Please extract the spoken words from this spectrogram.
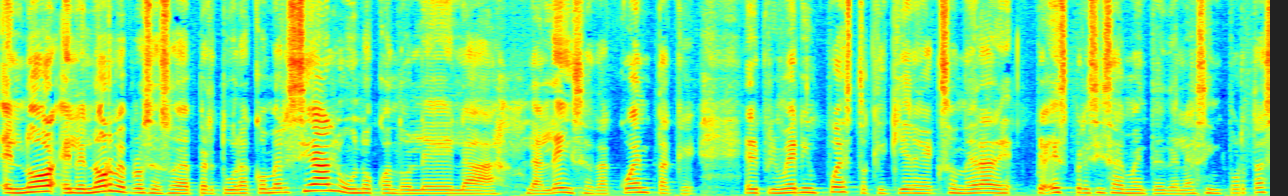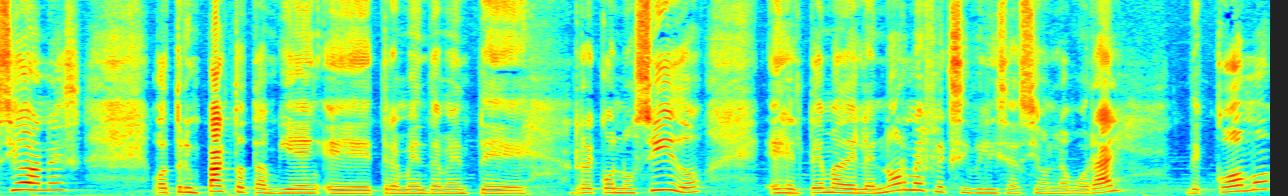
el, enorme proceso de apertura comercial, uno cuando lee la, ley se da cuenta que el primer impuesto que quieren exonerar es, precisamente de las importaciones. Otro impacto también eh, tremendamente reconocido es el tema de la enorme flexibilización laboral de cómo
